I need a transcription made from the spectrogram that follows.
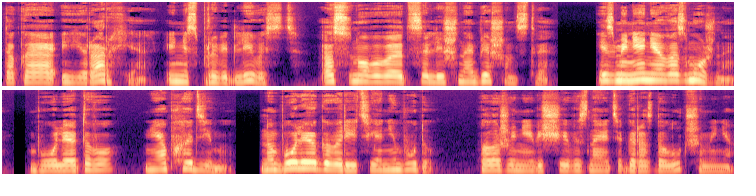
Такая иерархия и несправедливость основываются лишь на бешенстве. Изменения возможны, более того, необходимы. Но более говорить я не буду. Положение вещей вы знаете гораздо лучше меня.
